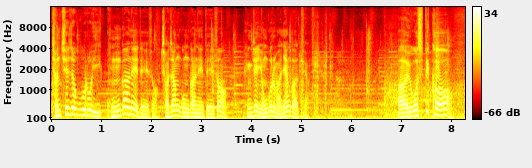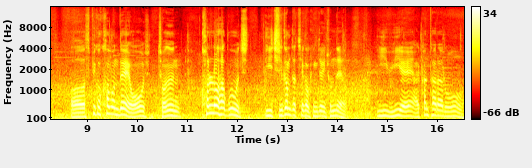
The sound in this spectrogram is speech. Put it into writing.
전체적으로 이 공간에 대해서 저장 공간에 대해서 굉장히 연구를 많이 한 것 같아요. 아, 요거 스피커 어, 스피커 커버인데 어, 저는 컬러하고 지, 이 질감 자체가 굉장히 좋네요. 이 위에 알칸타라로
